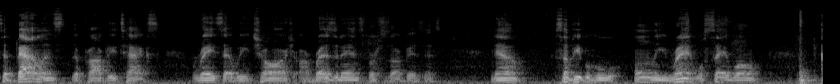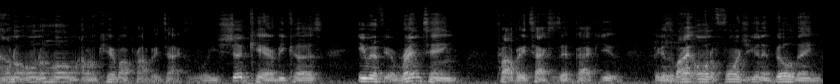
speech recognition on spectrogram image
to balance the property tax rates that we charge our residents versus our business. Now, some people who only rent will say, well, I don't own a home. I don't care about property taxes. Well, you should care because even if you're renting, property taxes impact you. Because if I own a 400 unit building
